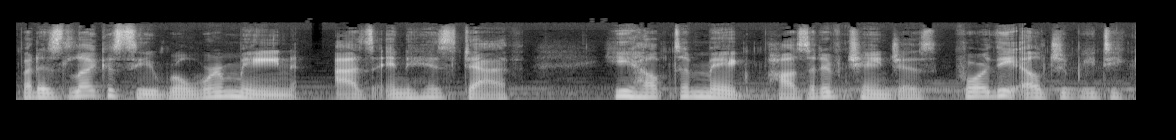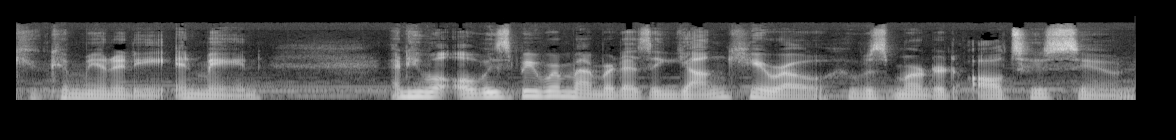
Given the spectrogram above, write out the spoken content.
but his legacy will remain as in his death, he helped to make positive changes for the LGBTQ community in Maine, and he will always be remembered as a young hero who was murdered all too soon.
